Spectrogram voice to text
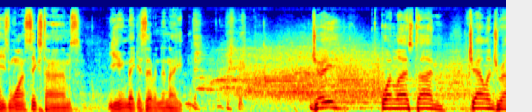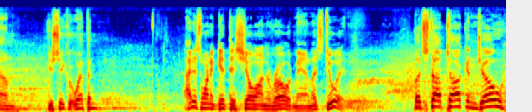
he's won six times. You ain't making seven tonight. Jay, one last time, challenge round. Your secret weapon? I just want to get this show on the road, man. Let's do it. Let's stop talking, Joe.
